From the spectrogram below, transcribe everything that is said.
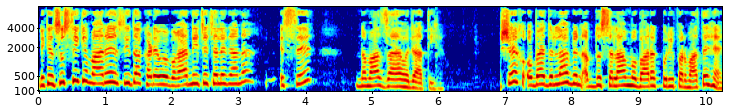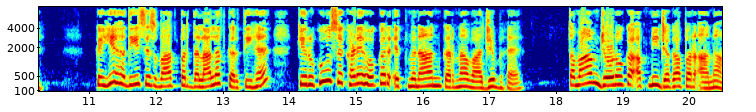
لیکن سستی کے مارے سیدھا کھڑے ہوئے بغیر نیچے چلے جانا، اس سے نماز ضائع ہو جاتی ہے۔ شیخ عبید اللہ بن عبد السلام مبارک پوری فرماتے ہیں کہ یہ حدیث اس بات پر دلالت کرتی ہے کہ رکو سے کھڑے ہو کر اطمینان کرنا واجب ہے۔ تمام جوڑوں کا اپنی جگہ پر آنا۔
